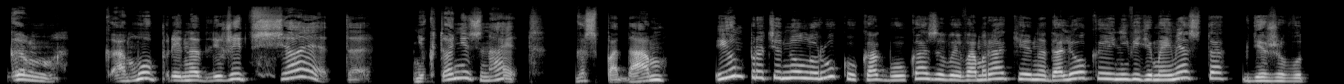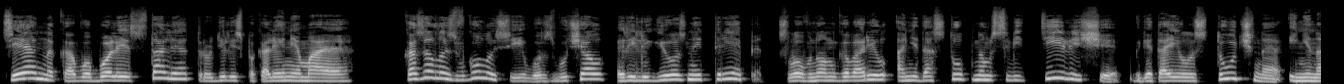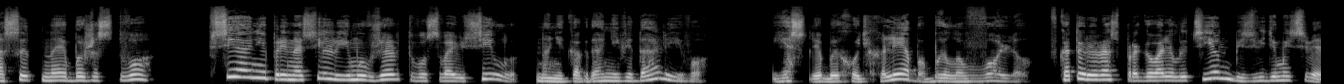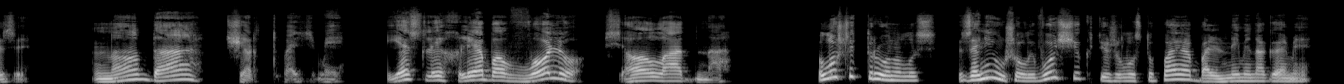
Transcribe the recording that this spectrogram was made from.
«Гм, кому принадлежит все это? Никто не знает. Господам, и он протянул руку, как бы указывая во мраке на далекое невидимое место, где живут те, на кого более ста лет трудились поколения Майя. Казалось, в голосе его звучал религиозный трепет, словно он говорил о недоступном святилище, где таилось тучное и ненасытное божество. Все они приносили ему в жертву свою силу, но никогда не видали его. Если бы хоть хлеба было в волю, в который раз проговорил Этьен без видимой связи. «Ну да, черт возьми. Если хлеба в волю, все ладно». Лошадь тронулась. За ней ушел и возчик, тяжело ступая больными ногами.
